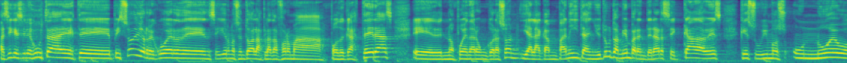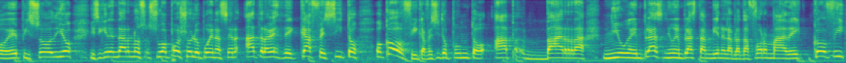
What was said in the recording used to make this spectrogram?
Así que si les gusta este episodio, recuerden seguirnos en todas las plataformas podcasteras. Eh, nos pueden dar un corazón y a la campanita en YouTube también para enterarse cada vez que subimos un nuevo episodio. Y si quieren darnos su apoyo, lo pueden hacer a través de Cafecito o Coffee. Cafecito.app barra New Game Plus. New Game Plus también en la plataforma de Coffee.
